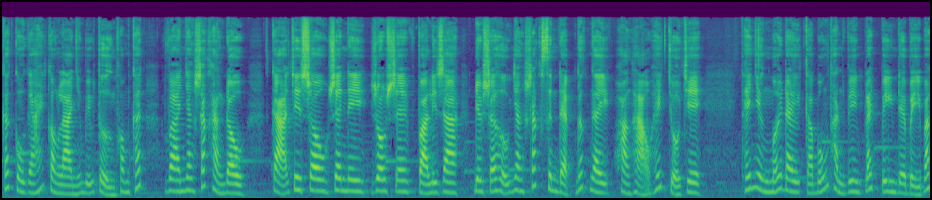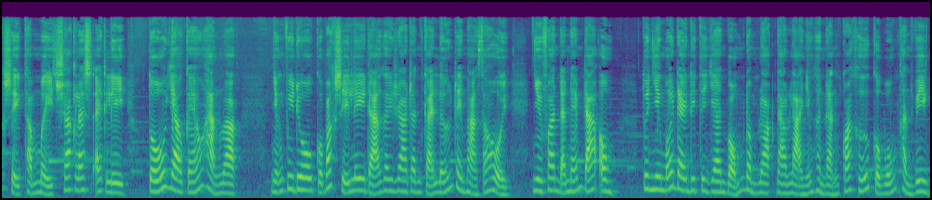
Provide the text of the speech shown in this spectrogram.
các cô gái còn là những biểu tượng phong cách và nhan sắc hàng đầu. Cả Jisoo, Jennie, Rose và Lisa đều sở hữu nhan sắc xinh đẹp ngất ngây, hoàn hảo hết chỗ chê. Thế nhưng mới đây, cả bốn thành viên Blackpink đều bị bác sĩ thẩm mỹ Charles Ashley tố giao kéo hàng loạt. Những video của bác sĩ Ly đã gây ra tranh cãi lớn trên mạng xã hội. Nhiều fan đã ném đá ông. Tuy nhiên mới đây netizen bỗng đồng loạt đào lại những hình ảnh quá khứ của bốn thành viên.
